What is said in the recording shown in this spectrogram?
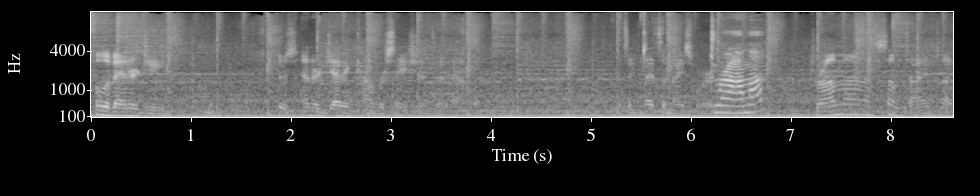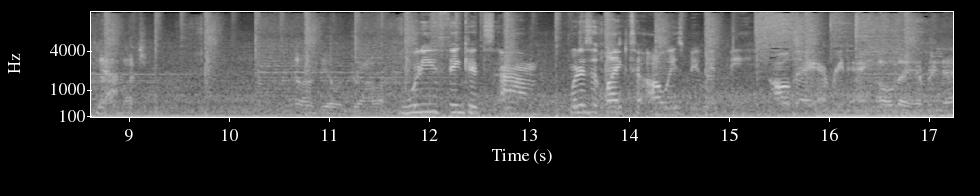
Full of energy. There's energetic conversations that happen. That's a, that's a nice word. Drama? Drama sometimes, not Yeah. that much. I don't deal with drama What do you think it's, um, what is it like to always be with me all day, every day? all day, every day.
